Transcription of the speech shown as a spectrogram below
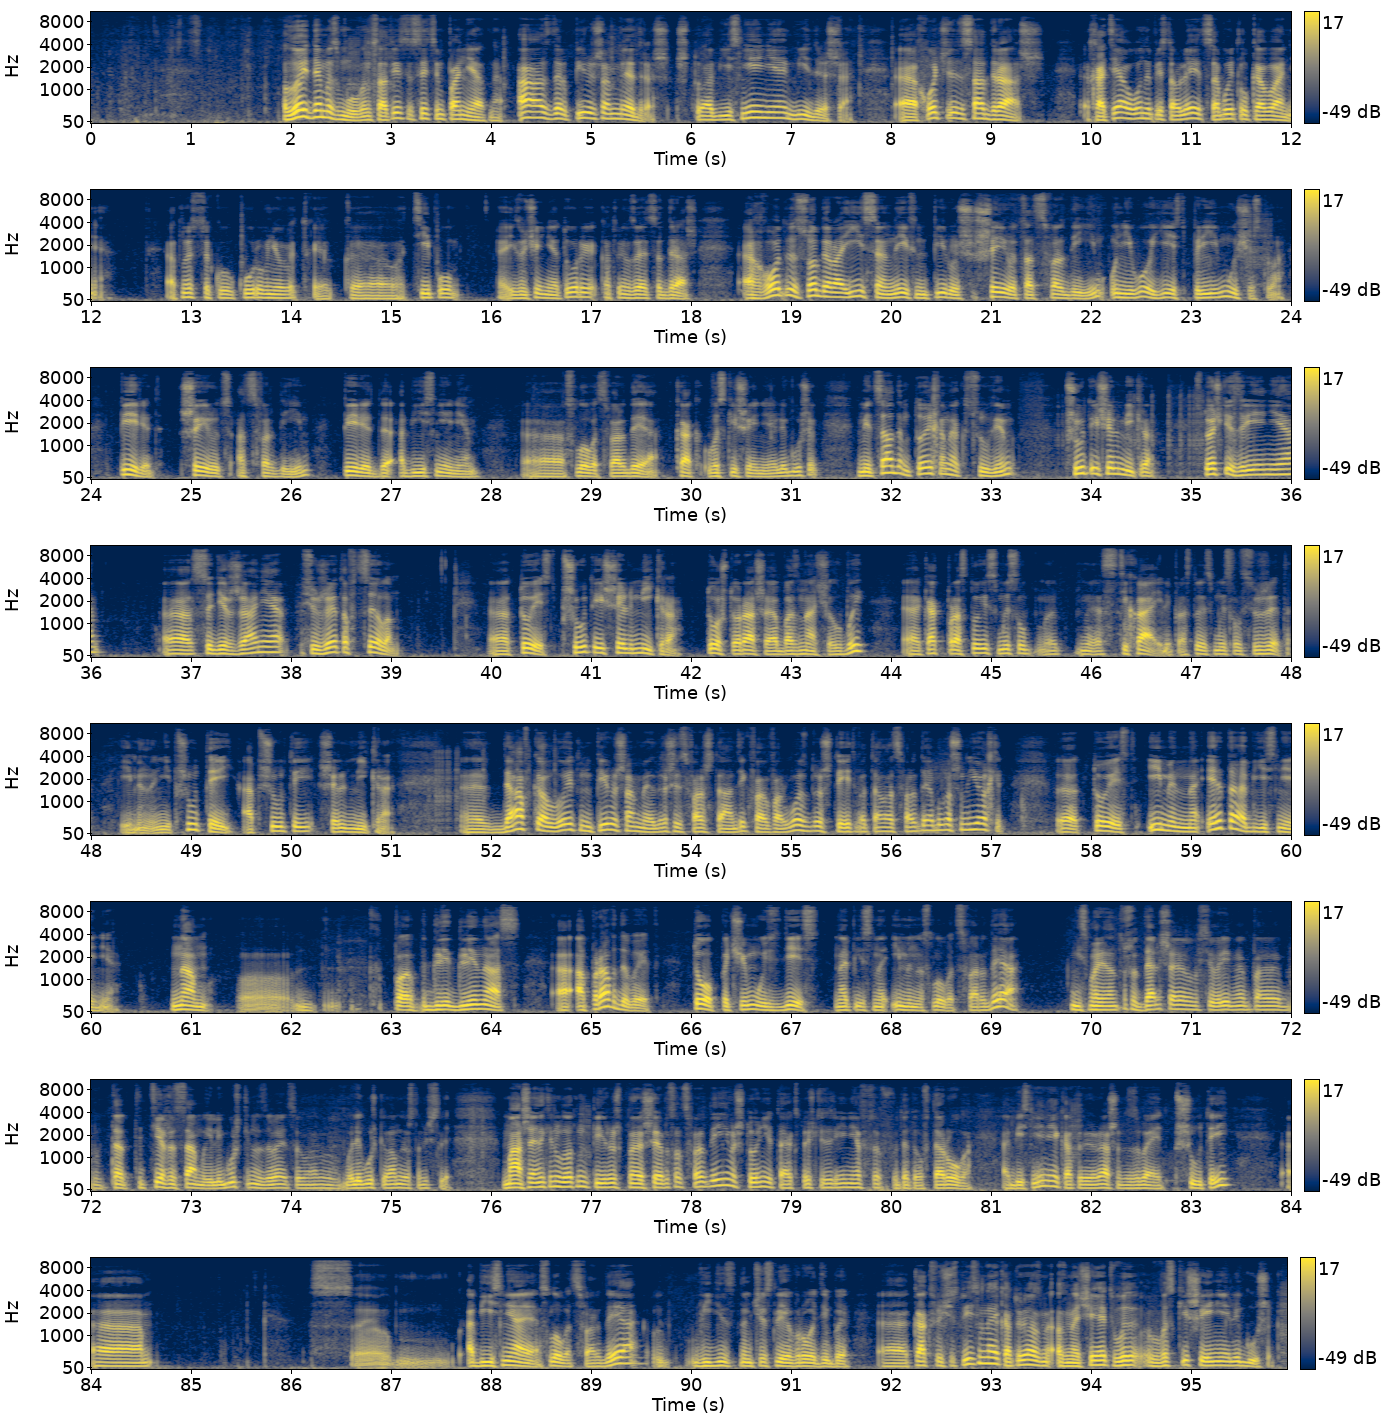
Лой демезмуван, в соответствии с этим понятно. Аздер пируша медраш, что объяснение мидраша э, хочет садраш, хотя он и представляет собой толкование, относится к, к уровню, к, к типу изучения Торы, который называется драш. Годы собера Иса Нейфен Пируш Шейруц от Свардеим, у него есть преимущество перед Шейруц от Свардеим, перед объяснением э, слова Цвардея как воскрешение лягушек, Мецадом Тойхана Ксувим Пшут и Шельмикро, с точки зрения э, содержания сюжета в целом. Э, то есть Пшут и Шельмикро, то, что Раша обозначил бы, э, как простой смысл э, э, стиха или простой смысл сюжета. Именно не пшутей, а пшутей шельмикро. Э, давка лойтен пируша медраш из фарштандик фарвоз до штейт ватала сфарде облашен йохит. Э, то есть, именно это объяснение нам, для, для нас а, оправдывает то, почему здесь написано именно слово цфардеа, несмотря на то, что дальше все время те же самые лягушки называются лягушки в том числе. Машенкин Лотен Пируш Шерц от Сфардеим, что не так с точки зрения вот этого второго объяснения, которое Раша называет пшутой, э, с, э, объясняя слово цфардея в единственном числе вроде бы, э, как существительное, которое означает воскрешение лягушек.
